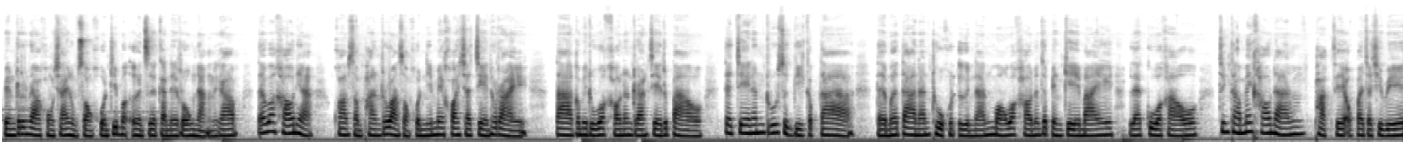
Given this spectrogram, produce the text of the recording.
เป็นเรื่องราวของชายหนุ่มสองคนที่บังเอิญเจอกันในโรงหนังนะครับ แต่ว่าเขาเนี่ยความสัมพันธ์ระหว่างสองคนนี้ไม่ค่อยชัดเจนเท่าไหร่ ตาก็ไม่รู้ว่าเขานั้นรักเจหรือเปล่า แต่เจนั้นรู้สึกดีกับตา แต่เมื่อตานั้นถูกคนอื่นนั้นมองว่าเขานั้นจะเป็นเกย์ไหมและกลัวเขา จึงทำให้เขานั้นผลักเจออกไปจากชีวิต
